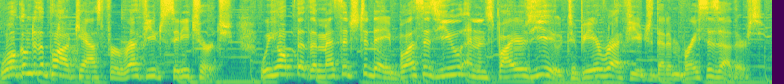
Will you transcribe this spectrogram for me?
Welcome to the podcast for Refuge City Church. We hope that the message today blesses you and inspires you to be a refuge that embraces others.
